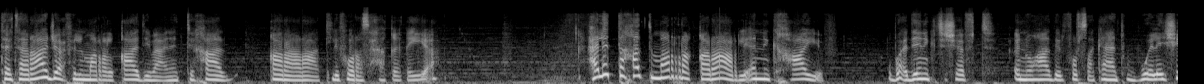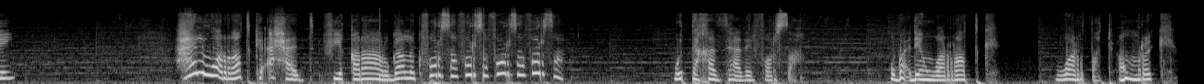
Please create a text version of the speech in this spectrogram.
تتراجع في المرة القادمة عن اتخاذ قرارات لفرص حقيقية؟ هل اتخذت مرة قرار لأنك خايف وبعدين اكتشفت أنه هذه الفرصة كانت ولا شيء؟ هل ورطك أحد في قرار وقال لك فرصة فرصة فرصة فرصة واتخذت هذه الفرصة وبعدين ورطك ورطة عمرك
